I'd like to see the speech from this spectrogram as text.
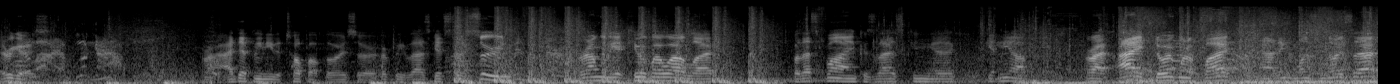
There he goes. Alright, I definitely need a top up though, so hopefully Laz gets there soon. Or I'm gonna get killed by wildlife. But that's fine, because Laz can uh, get me up. Alright, I don't want to fight, and I think the monster knows that.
